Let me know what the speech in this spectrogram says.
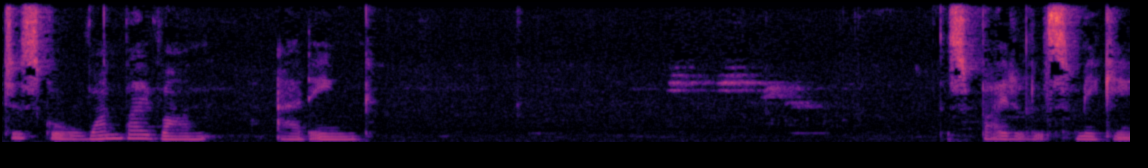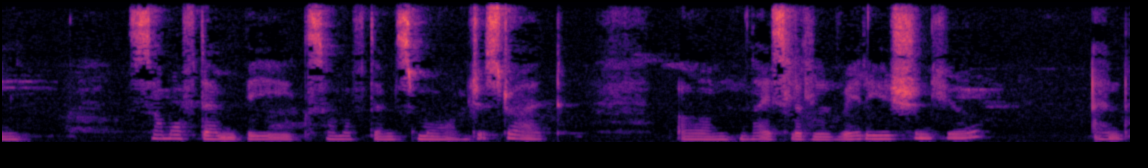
just go one by one adding the spirals making some of them big some of them small. Just to add um, nice little variation here. And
